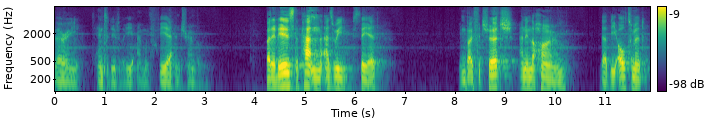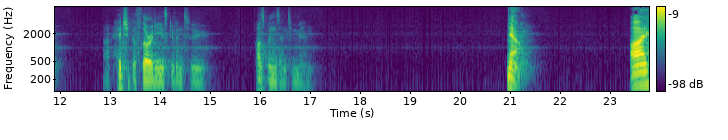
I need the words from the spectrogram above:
very tentatively and with fear and trembling. But it is the pattern as we see it in both the church and in the home that the ultimate uh, headship authority is given to husbands and to men. Now, I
